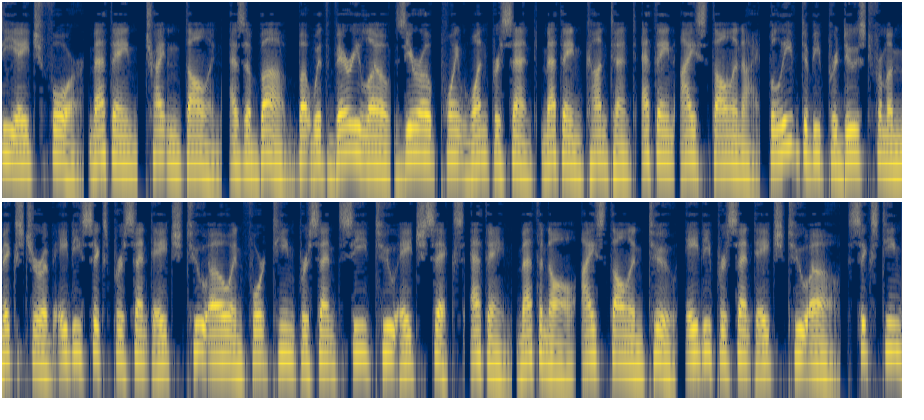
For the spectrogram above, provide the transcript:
CH4 methane Triton tholin, as above but with very low 0.1% methane content ethane ice tholini, believed to be produced from a mixture of 86% H2O and 14% C2H6 ethane methanol ice tholin 2, 80% H2O, 16%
